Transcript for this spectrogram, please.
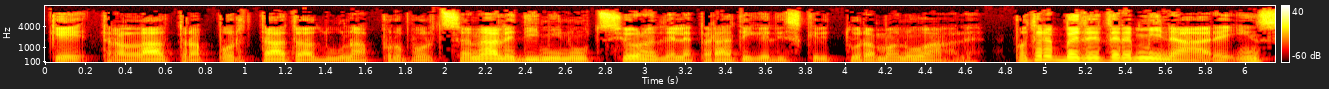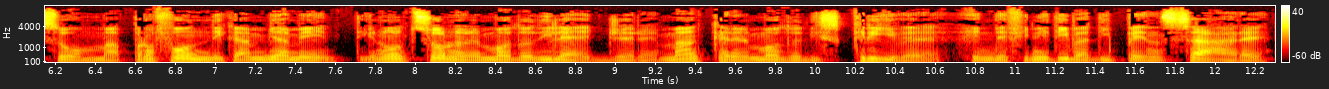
che tra l'altro ha portato ad una proporzionale diminuzione delle pratiche di scrittura manuale, potrebbe determinare, insomma, profondi cambiamenti non solo nel modo di leggere, ma anche nel modo di scrivere e in definitiva di pensare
